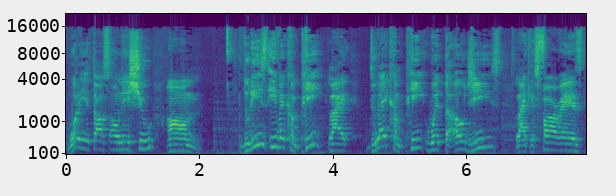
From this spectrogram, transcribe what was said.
what are your thoughts on this shoe? Um, do these even compete? Like, do they compete with the OGs? Like, as far as,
